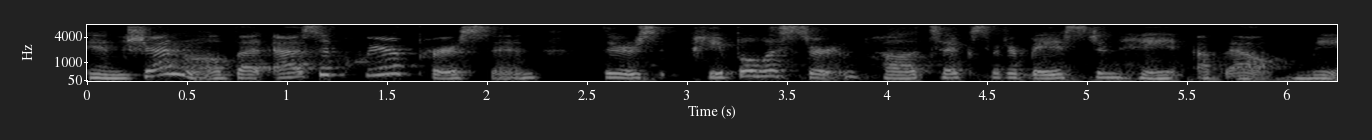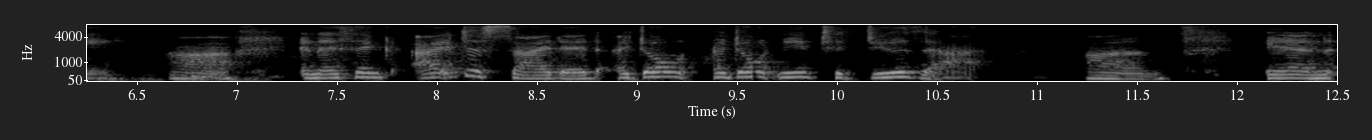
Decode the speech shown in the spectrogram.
in general, but as a queer person, there's people with certain politics that are based in hate about me uh, and i think i decided i don't i don't need to do that um, and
